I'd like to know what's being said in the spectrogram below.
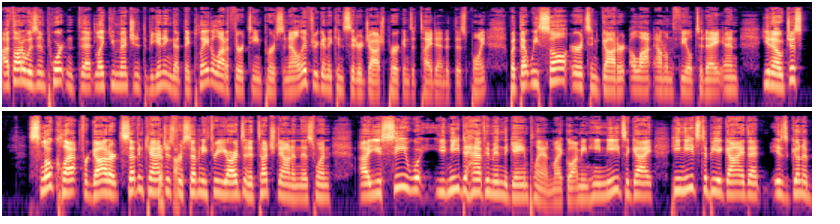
I thought it was important that like you mentioned at the beginning that they played a lot of 13 personnel, if you're going to consider Josh Perkins a tight end at this point, but that we saw Ertz and Goedert a lot out on the field today. And, you know, just slow clap for Goedert, seven catches for 73 yards and a touchdown in this one. Uh, you see what you need to have him in the game plan, Michael. I mean, he needs a guy, he needs to be a guy that is going to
